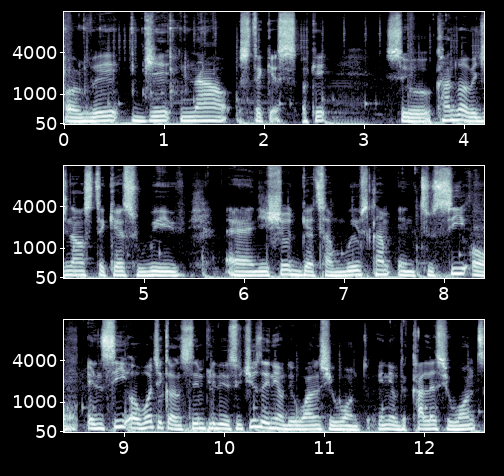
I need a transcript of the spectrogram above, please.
original stickers okay so canva original stickers wave and you should get some waves come into see all in see all what you can simply do is to choose any of the ones you want any of the colors you want.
